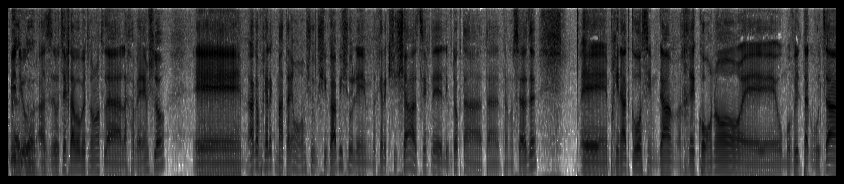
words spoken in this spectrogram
בדיוק. אז הוא צריך לבוא בתלונות לחברים שלו. אה, אגב, חלק מהאתרים אומרים שהוא עם שבעה בישולים, וחלק שישה, אז צריך לבדוק את הנושא הזה. אה, מבחינת קרוסים, גם אחרי קורנו הוא מוביל את הקבוצה.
